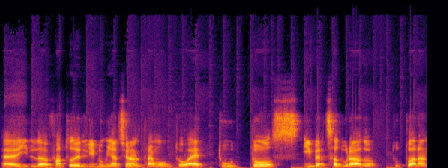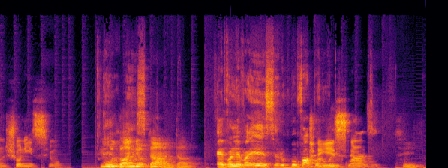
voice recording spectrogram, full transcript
È il fatto dell'illuminazione al tramonto è tutto s- ipersaturato, tutto aranciosissimo. Molto anni 80. E voleva essere un po' Vaporwave quasi, Sì.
